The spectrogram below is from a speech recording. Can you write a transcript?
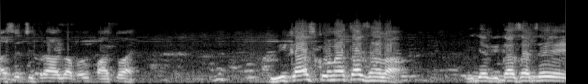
असं चित्र आज आपण पाहतो आहे. विकास कोणाचा झाला? म्हणजे विकासाचे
